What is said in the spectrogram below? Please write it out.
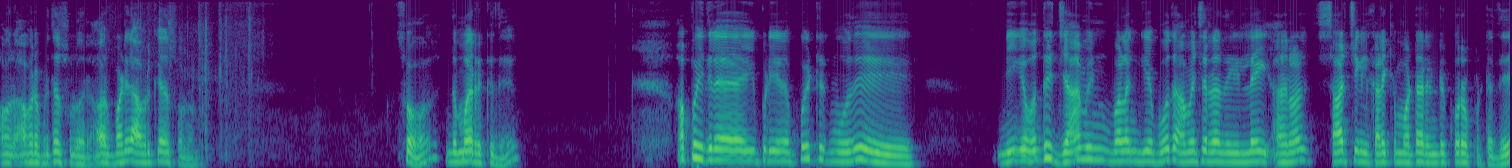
அவர் அவர் அப்படி தான் சொல்லுவார். அவர் படி அவருக்கே தான் சொல்லணும். ஸோ இந்த மாதிரி இருக்குது. அப்போ இதில் இப்படி போயிட்டுருக்கும்போது நீங்கள் வந்து ஜாமீன் வழங்கிய போது அமைச்சர் அது இல்லை அதனால் சாட்சிகள் கலைக்க மாட்டார் என்று கூறப்பட்டது.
